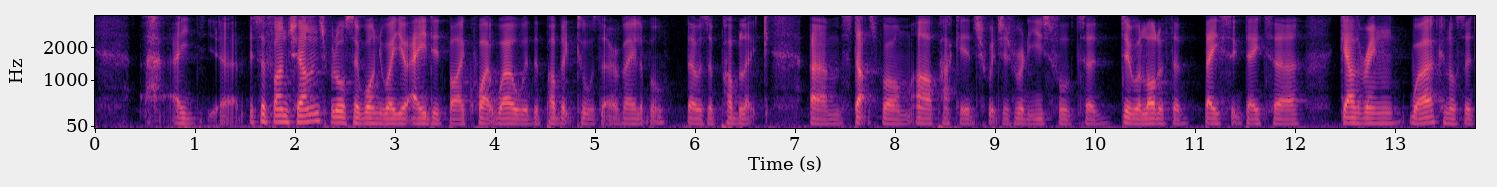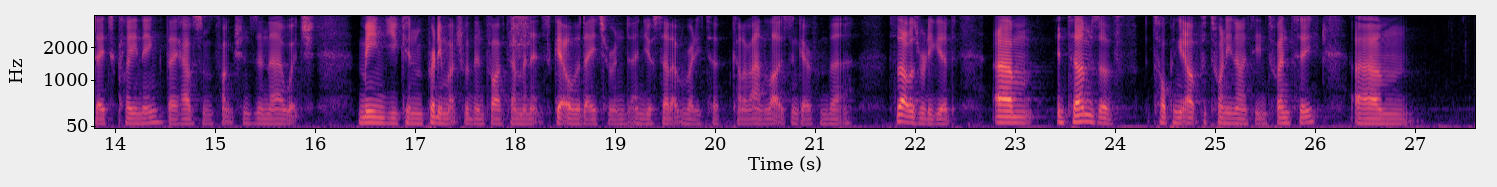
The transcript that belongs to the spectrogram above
a uh, it's a fun challenge, but also one where you're aided by quite well with the public tools that are available. There was a public um, StatsBomb R package, which is really useful to do a lot of the basic data gathering work and also data cleaning. They have some functions in there which mean you can pretty much within five ten minutes get all the data and, and you're set up ready to kind of analyze and go from there. So that was really good. Um, in terms of topping it up for 2019-20, um,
